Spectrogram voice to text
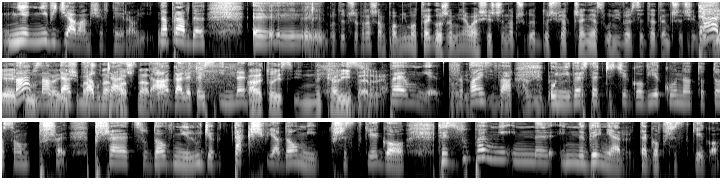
nie, nie widziałam się w tej roli. Naprawdę. y, Bo ty, przepraszam, pomimo tego, że miałaś jeszcze na przykład doświadczenia z Uniwersytetem Trzeciego tak, Wieku, mam, mam zdaje da, się, masz, cały na, czas, masz nadal. tak, ale to jest inne Ale to jest inny kaliber. Zupełnie. Proszę jest Państwa. Uniwersytet Trzeciego Wieku, no to to są prze, przecudowni ludzie, tak świadomi wszystkiego. To jest zupełnie inny, inny wymiar tego wszystkiego.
